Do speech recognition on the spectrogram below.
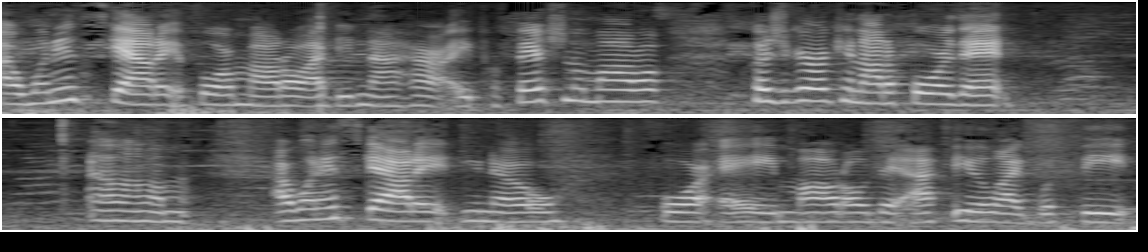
I went and scouted for a model. I did not hire a professional model because your girl cannot afford that. Um, I went and scouted, you know, for a model that I feel like would fit,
